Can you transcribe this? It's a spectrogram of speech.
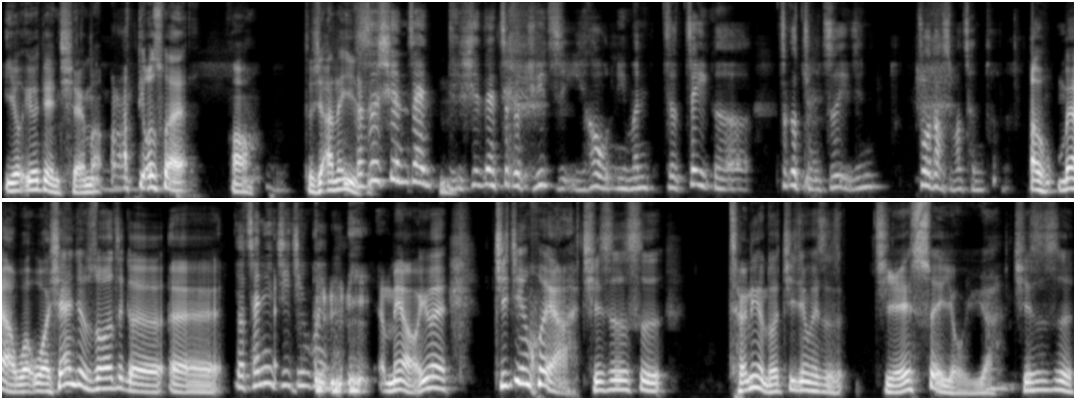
有有点钱嘛，把它丢出来哦，就是按那意思。可是现在你现在这个举止以后，你们的这个这个组织已经做到什么程度了？哦，没有，我我现在就是说这个呃，有成立基金会吗？没有，因为基金会啊，其实是成立很多基金会是。节税有余啊，其实是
